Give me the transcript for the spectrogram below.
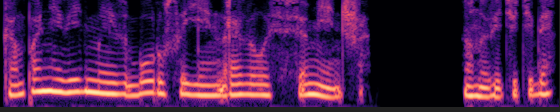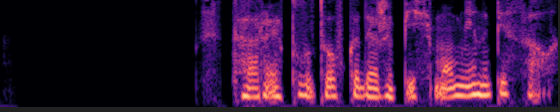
Компания ведьмы из Боруса ей нравилась все меньше. «Оно ведь у тебя?» Старая плутовка даже письмо мне написала.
